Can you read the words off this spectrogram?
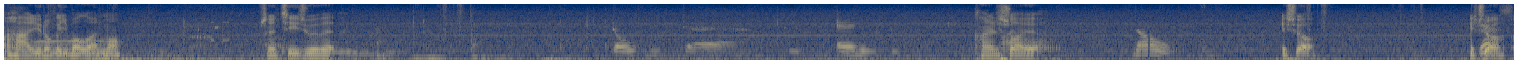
Aha, you don't get your bottle anymore. I'm Just gonna tease you with it. Don't you dare anything. Can I destroy it? No. You sure? Sure? Yes.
